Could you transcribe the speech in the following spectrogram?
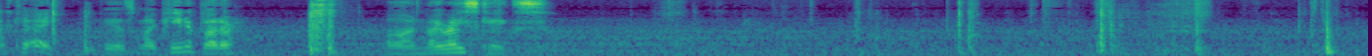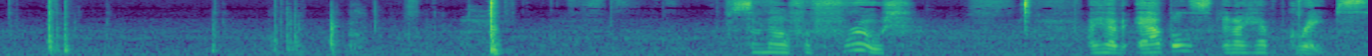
Okay, there's my peanut butter on my rice cakes. So now for fruit, I have apples and I have grapes.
